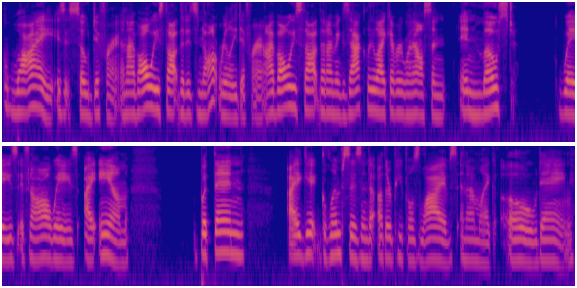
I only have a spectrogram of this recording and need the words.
why is it so different? And I've always thought that it's not really different. I've always thought that I'm exactly like everyone else. And in most ways, if not always, I am. But then I get glimpses into other people's lives and I'm like, oh, dang,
